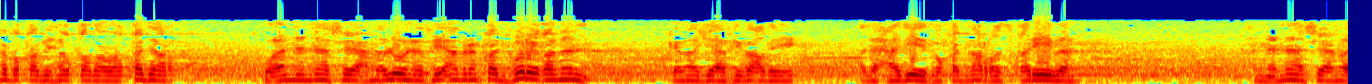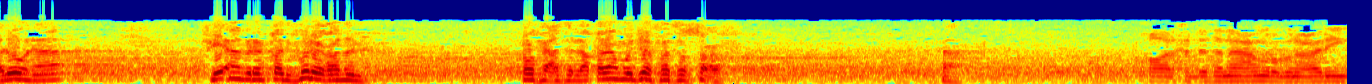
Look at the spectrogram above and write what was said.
سبق به القضاء والقدر وأن الناس يعملون في أمر قد فرغ منه كما جاء في بعض الأحاديث وقد مرت قريبا أن الناس يعملون في أمر قد فرغ منه. رفعت الأقلام وجفت الصحف. قال حدثنا عمرو بن علي.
